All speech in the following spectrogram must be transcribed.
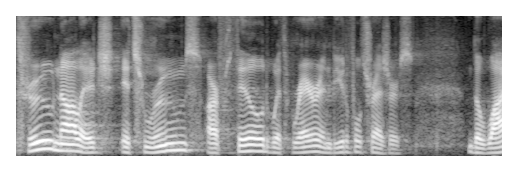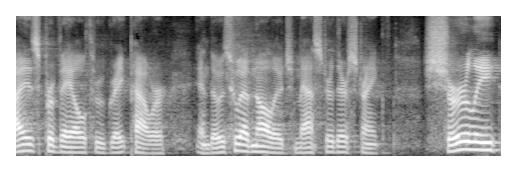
through knowledge, its rooms are filled with rare and beautiful treasures. The wise prevail through great power, and those who have knowledge master their strength. Surely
